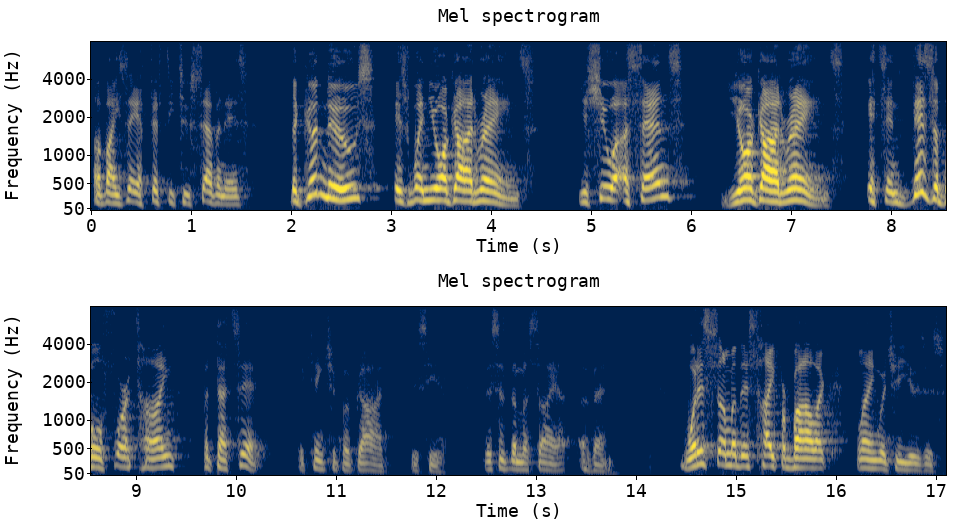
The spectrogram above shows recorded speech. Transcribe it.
of Isaiah 52 7 is the good news is when your God reigns. Yeshua ascends, your God reigns. It's invisible for a time, but that's it. The kingship of God is here. This is the Messiah event. What is some of this hyperbolic language he uses?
